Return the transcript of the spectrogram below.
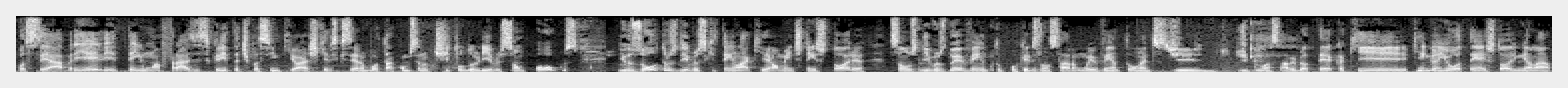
você abre ele, tem uma frase escrita, tipo assim, que eu acho que eles quiseram botar como sendo o título do livro, são poucos, e os outros livros que tem lá que realmente tem história são os livros do evento, porque eles lançaram um evento antes de, de lançar a biblioteca que quem ganhou tem a historinha lá.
